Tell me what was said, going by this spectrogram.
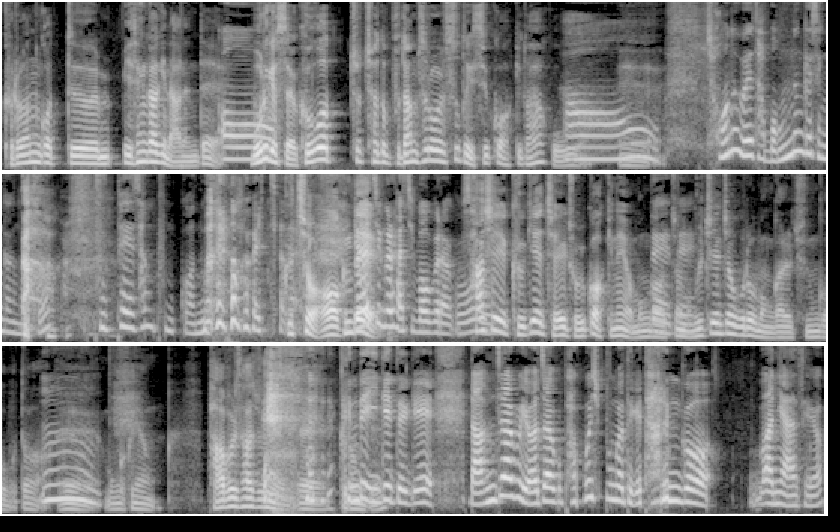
그런 것들이 생각이 나는데 어. 모르겠어요. 그것조차도 부담스러울 수도 있을 것 같기도 하고. 아, 예. 저는 왜 다 먹는 게 생각나죠? 부페 상품권 뭐 이런 거 있잖아요. 그쵸. 어, 근데 여자친구랑 같이 먹으라고. 사실 그게 제일 좋을 것 같긴 해요. 뭔가 네, 좀 네. 물질적으로 뭔가를 주는 것보다 음. 예, 뭔가 그냥 밥을 사주는. 예, 근데 게. 이게 되게 남자하고 여자하고 받고 싶은 거 되게 다른 거 많이 아세요?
